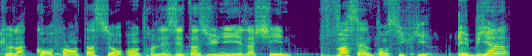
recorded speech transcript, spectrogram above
que la confrontation entre les États-Unis et la Chine va s'intensifier. Eh bien,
